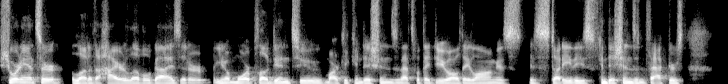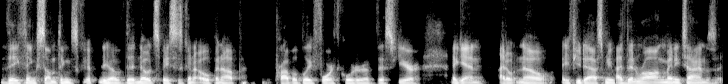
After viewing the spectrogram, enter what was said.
Short answer, a lot of the higher level guys that are, you know, more plugged into market conditions and that's what they do all day long is is study these conditions and factors. They think something's you know the note space is going to open up probably fourth quarter of this year. Again i don't know. If you'd ask me i've been wrong many times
